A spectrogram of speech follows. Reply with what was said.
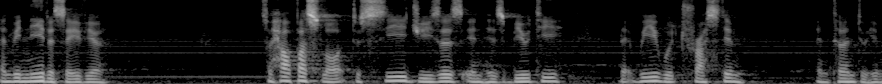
and we need a Savior. So help us, Lord, to see Jesus in his beauty, that we would trust him and turn to him.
